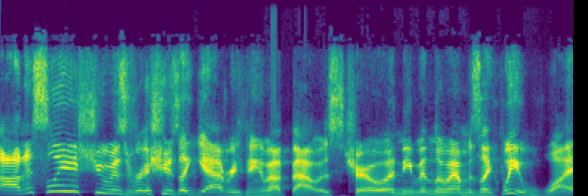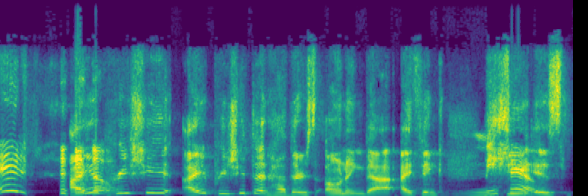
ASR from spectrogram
honestly, she was re- she was like, "Yeah, everything about that was true," and even Luann was like, "Wait, what?" I appreciate I appreciate that Heather's owning that. I think Me she too. is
